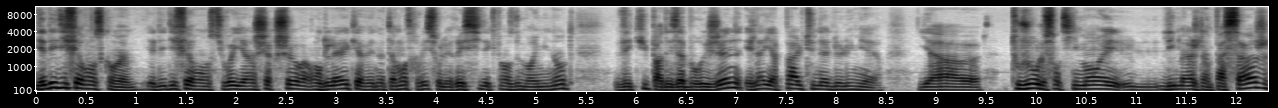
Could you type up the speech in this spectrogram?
Il y a des différences quand même. Il y a des différences. Tu vois, il y a un chercheur anglais qui avait notamment travaillé sur les récits d'expériences de mort imminente vécus par des aborigènes. Et là, il n'y a pas le tunnel de lumière. Il y a euh, toujours le sentiment et l'image d'un passage,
